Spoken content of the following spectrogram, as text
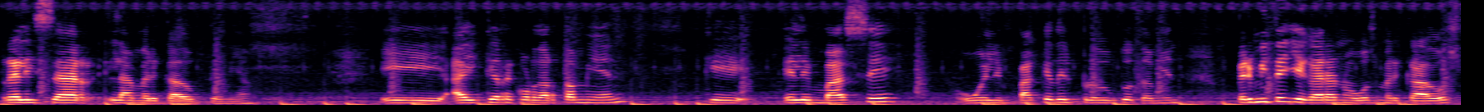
realizar la mercadotecnia. Eh, hay que recordar también que el envase o el empaque del producto también permite llegar a nuevos mercados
